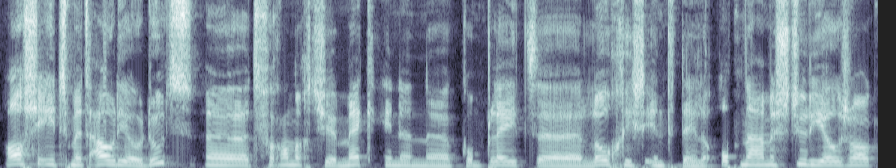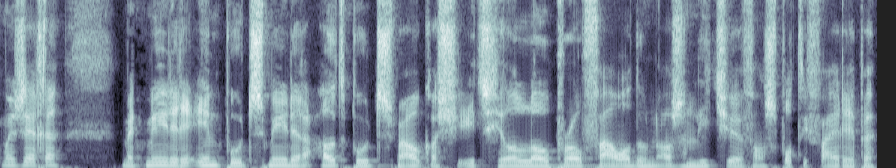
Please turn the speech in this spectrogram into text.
Als je iets met audio doet, uh, het verandert je Mac in een uh, compleet uh, logisch in te delen opnamestudio, zou ik maar zeggen. Met meerdere inputs, meerdere outputs. Maar ook als je iets heel low profile wil doen, als een liedje van Spotify rippen,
